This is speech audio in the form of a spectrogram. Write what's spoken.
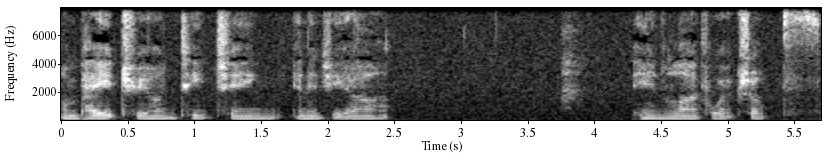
on Patreon teaching energy art in live workshops,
